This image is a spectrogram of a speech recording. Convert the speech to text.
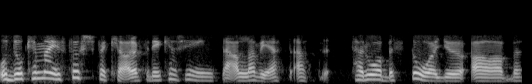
Och då kan man ju först förklara, för det kanske inte alla vet, att tarot består ju av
